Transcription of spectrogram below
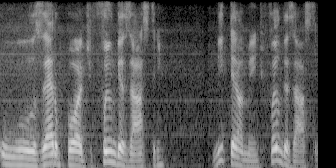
o Zero Pod foi um desastre, literalmente foi um desastre.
